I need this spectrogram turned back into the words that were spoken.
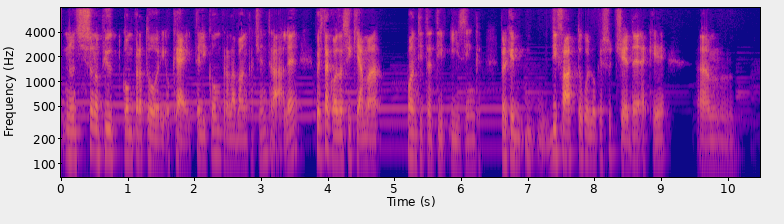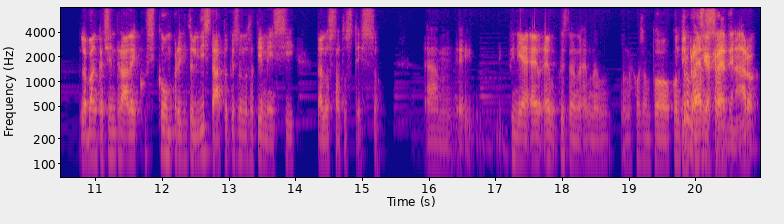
non ci sono più compratori, ok, te li compra la banca centrale, questa cosa si chiama quantitative easing, perché di fatto quello che succede è che um, la banca centrale compra i titoli di Stato che sono stati emessi dallo Stato stesso. Um, quindi è, è, questa è una, una, cosa un po' controversa. In pratica crea denaro.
